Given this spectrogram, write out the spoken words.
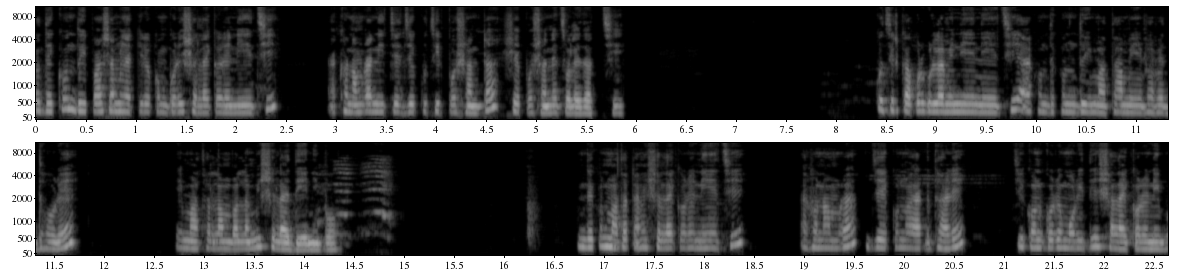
তো দেখুন, দুই পাশ আমি একই রকম করে সেলাই করে নিয়েছি। এখন আমরা নিচের যে কুচির পোষণটা, সে পোষণে চলে যাচ্ছি। কুচির কাপড়গুলো আমি নিয়ে নিয়েছি। এখন দেখুন, দুই মাথা আমি এভাবে ধরে এই মাথা লম্বা লম্বি সেলাই দিয়ে নিব। দেখুন, মাথাটা আমি সেলাই করে নিয়েছি। এখন আমরা যে কোনো এক ধারে চিকন করে মুড়ি দিয়ে সেলাই করে নিব।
